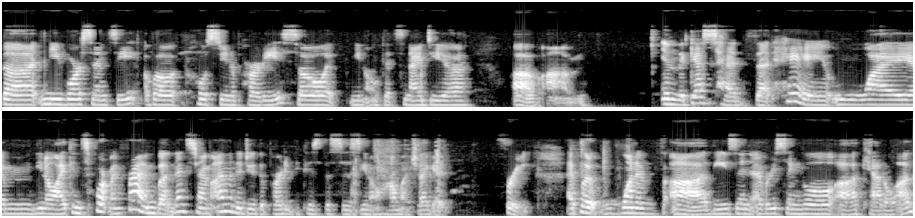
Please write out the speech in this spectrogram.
the Need More Scentsy about hosting a party. So it, you know, gets an idea of um, in the guest heads that hey why am you know i can support my friend but next time i'm going to do the party because this is you know how much i get free. I put one of uh, these in every single uh, catalog.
